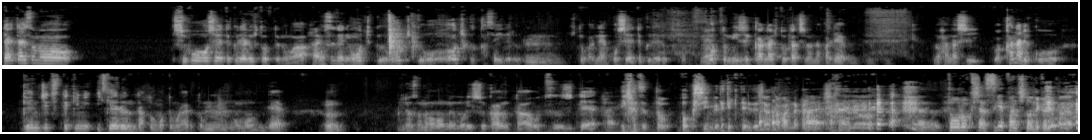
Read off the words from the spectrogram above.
大体その、手法を教えてくれる人ってのは、はいもうすでに大きく大きく大きく稼いでるうん。人がね、教えてくれると。ね。もっと身近な人たちの中での話はかなりこう、現実的にいけるんだと思ってもらえると思うん。うんで、うん。でそのメモリッシュカウンターを通じて、はい。今ずっとボクシング出てきてるでしょ、頭の中で。はい。あの、あの登録したらすげえパンチ飛んでくるのかなって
